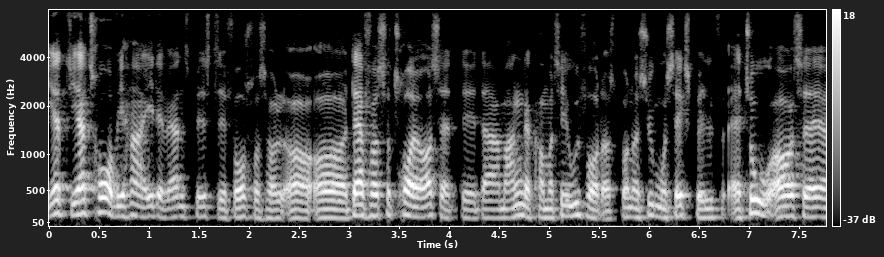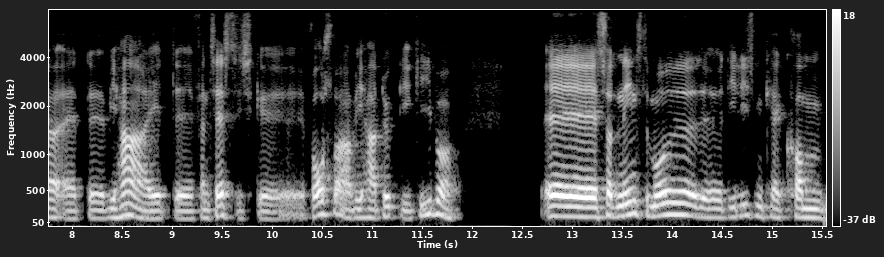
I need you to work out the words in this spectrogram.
jeg, jeg tror, vi har et af verdens bedste forsvarshold, og, og derfor så tror jeg også, at øh, der er mange, der kommer til at udfordre os på noget 7 mod 6 spil. Af to årsager, at øh, vi har et øh, fantastisk øh, forsvar, vi har dygtige keeper. Øh, så den eneste måde, øh, de ligesom kan komme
